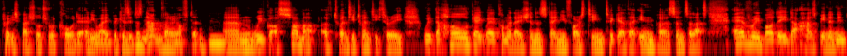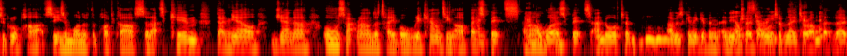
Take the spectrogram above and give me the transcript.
pretty special to record it anyway because it doesn't happen very often. Mm. Um, we've got a sum up of 2023 with the whole Gateway Accommodation and Stay New Forest team together in person. So that's everybody that has been an integral part of season one of the podcast. So that's Kim, Danielle, Jenna, all sat round a table recounting our best And- bits and, and our Autumn. worst bits and autumn. I was going to give an, an Oh, intro to. Autumn later on, but no.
